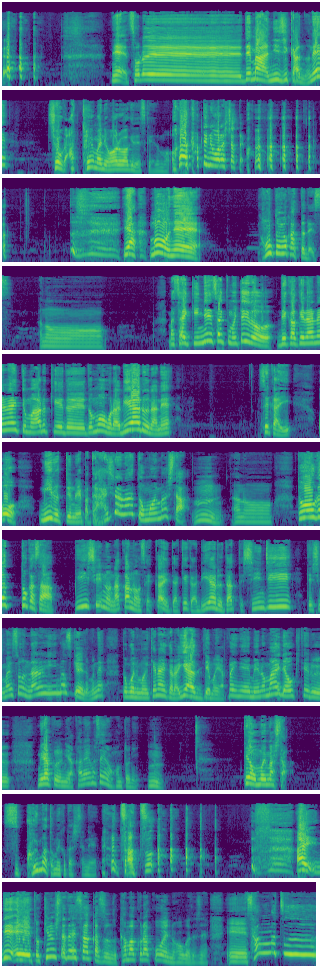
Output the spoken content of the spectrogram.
ね、それでまあ2時間のね、ショーがあっという間に終わるわけですけれども。勝手に終わらしちゃったよ。いや、もうね、本当良かったです。あのーまあ、最近ね、さっきも言ったけど、出かけられないってもあるけれども、ほら、リアルなね、世界を見るっていうのはやっぱ大事だなと思いました。うん。あのー、動画とかさ、PC の中の世界だけがリアルだって信じてしまいそうになりますけれどもね、どこにも行けないから、いや、でもやっぱりね、目の前で起きてるミラクルには叶いませんよ、本当に。うん。って思いました。すっごいまとめ方してね。雑。はい。で、えっ、ー、と、木下大サーカスの鎌倉公演の方がですね、えー、3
